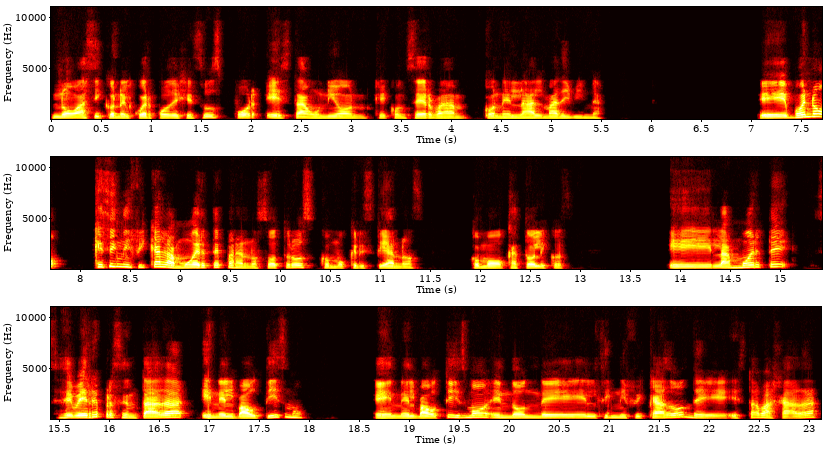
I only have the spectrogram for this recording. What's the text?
No así con el cuerpo de Jesús, por esta unión que conserva con el alma divina. Eh, bueno, ¿qué significa la muerte para nosotros como cristianos, como católicos? Eh, la muerte se ve representada en el bautismo en el bautismo, en donde el significado de esta bajada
